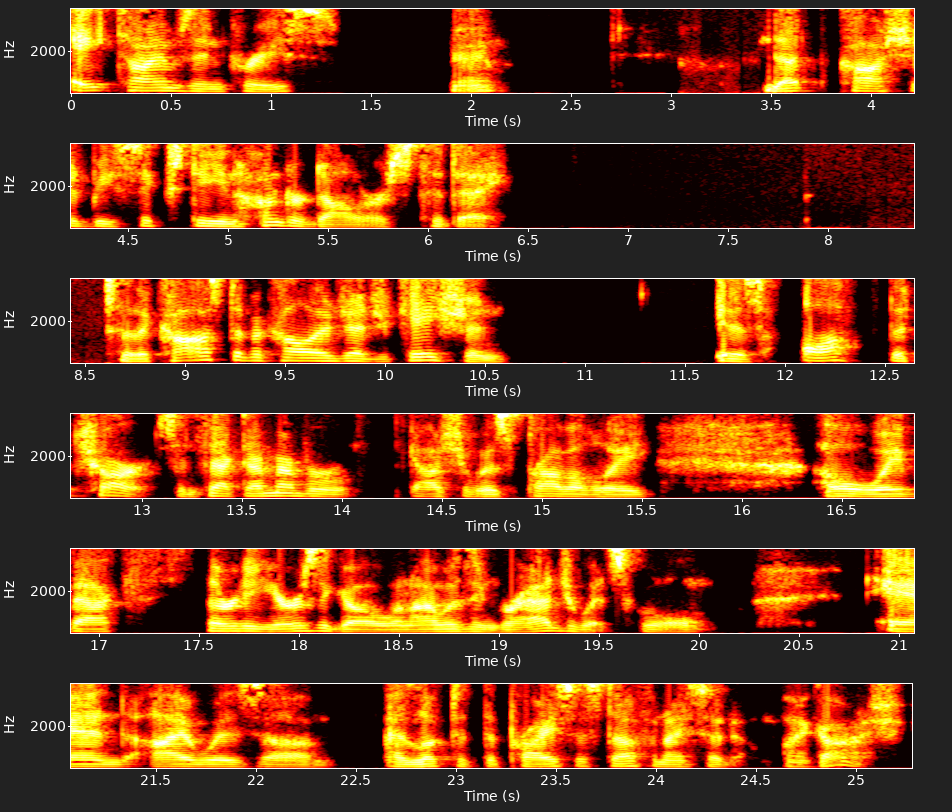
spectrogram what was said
Eight times increase. Okay. That cost should be $1,600 today. So the cost of a college education is off the charts. In fact, I remember, gosh, it was probably, oh, way back 30 years ago when I was in graduate school. And I was, um, I looked at the price of stuff and I said, oh my gosh,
